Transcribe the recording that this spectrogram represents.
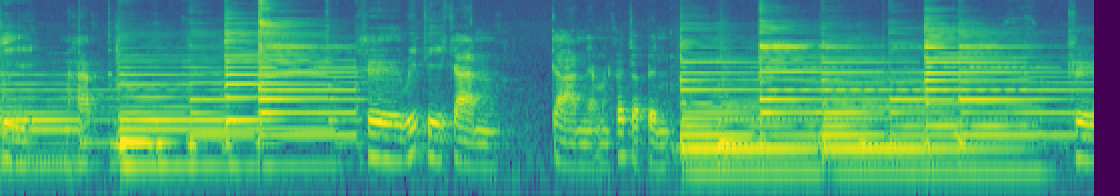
จีนะครับ คือวิธีการการเนี่ยมันก็จะเป็น คือ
